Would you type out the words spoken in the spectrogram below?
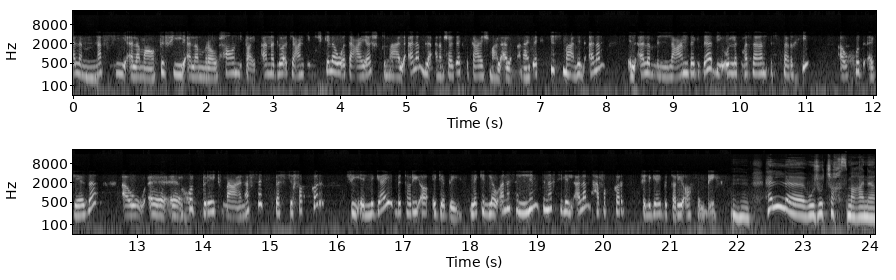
ألم نفسي ألم عاطفي ألم روحاني. طيب أنا دلوقتي عندي مشكلة وتعايشت مع الألم. لا أنا مش عايزاك تتعايش مع الألم. أنا عايزاك تسمع للألم. الألم اللي عندك ده بيقول لك مثلا استرخي أو خد أجازة. أو خد بريك مع نفسك بس فكر في اللي جاي بطريقة إيجابية. لكن لو أنا سلمت نفسي للألم هفكر في اللي جاي بطريقة سلبية. هل وجود شخص معنا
